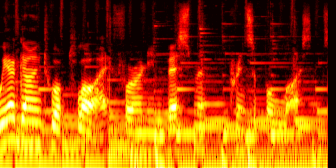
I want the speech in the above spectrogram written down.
we are going to apply for an investment principal license.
